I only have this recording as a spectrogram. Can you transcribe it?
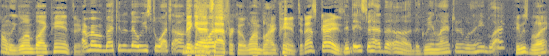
Only one Black Panther. I remember back in the day we used to watch. Don't Big ass watched- Africa, one Black Panther. That's crazy. Did they used to have the uh, the Green Lantern? Wasn't he black? He was black.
